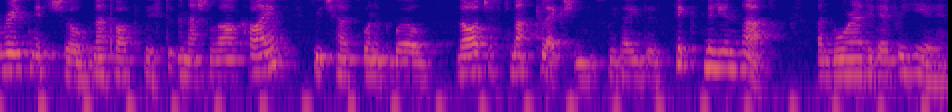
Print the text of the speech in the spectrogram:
Rose Mitchell, map archivist at the National Archives, which has one of the world's largest map collections with over 6 million maps and more added every year.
